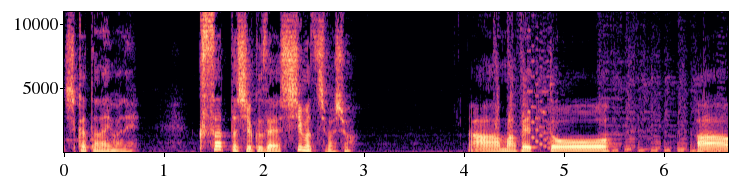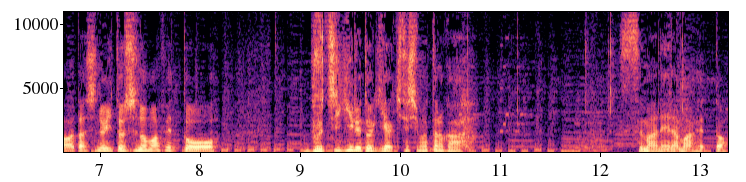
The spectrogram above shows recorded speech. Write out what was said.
仕方ないわね。腐った食材は始末しましょう。ああマフェット。ああ私の愛しのマフェットを。ブチ切る時が来てしまったのか。すまねえなマーフェット。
